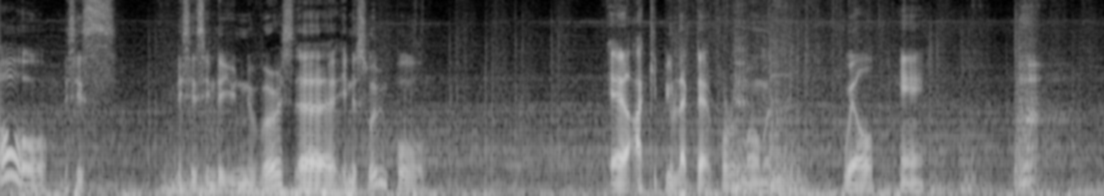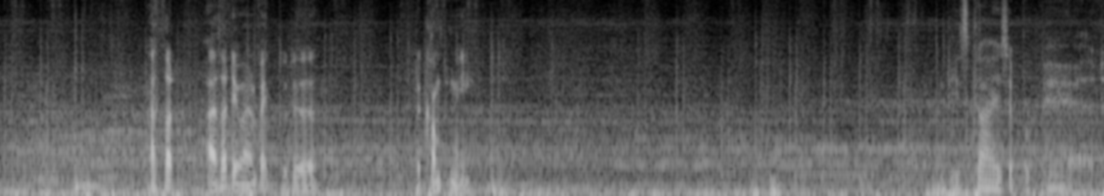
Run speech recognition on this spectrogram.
Oh, this is this is in the universe, uh, in the swimming pool. Yeah, I keep you like that for a moment. Will, eh? I thought I thought they went back to the the company. These guys are prepared.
